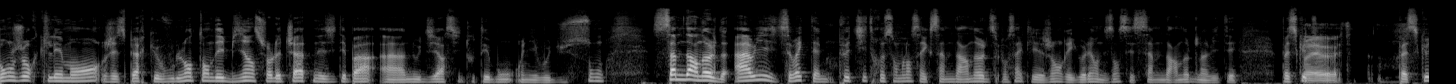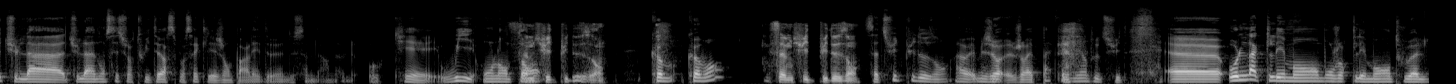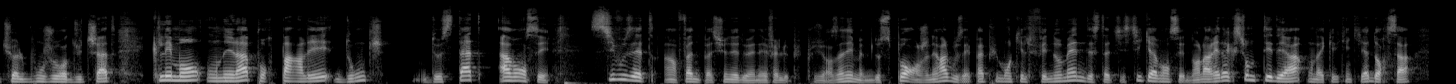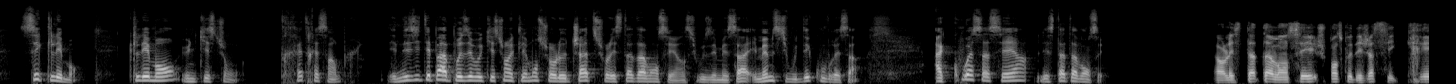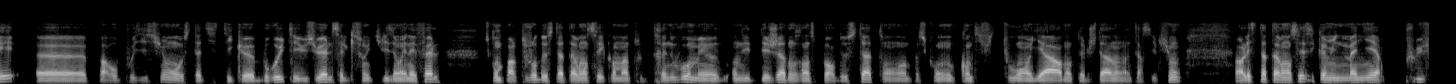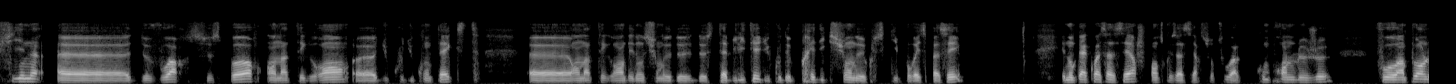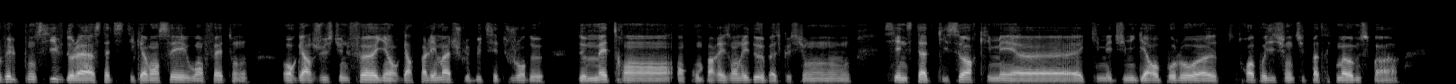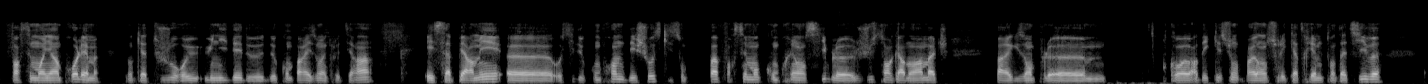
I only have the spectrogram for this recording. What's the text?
Bonjour Clément, j'espère que vous l'entendez bien sur le chat. N'hésitez pas à nous dire si tout est bon au niveau du son. Sam Darnold, ah oui, c'est vrai que tu as une petite ressemblance avec Sam Darnold. C'est pour ça que les gens rigolaient en disant c'est Sam Darnold l'invité. Parce que Ouais, tu, ouais. parce que tu l'as tu l'as annoncé sur Twitter. C'est pour ça que les gens parlaient de, de Sam Darnold. Ok, oui, on Ça l'entend. me suit depuis deux ans. Comme, comment? Ça me suit depuis deux ans. Ça te suit depuis deux ans. Ah ouais, mais j'aurais pas fait le lien tout de suite. Euh, Clément, bonjour Clément, tu as, tu as le bonjour du chat. Clément, on est là pour parler donc de stats avancées. Si vous êtes un fan passionné de NFL depuis plusieurs années, même de sport en général, vous n'avez pas pu manquer le phénomène des statistiques avancées. Dans la rédaction de TDA, on a quelqu'un qui adore ça, c'est Clément. Clément, une question très très simple. Et n'hésitez pas à poser vos questions à Clément sur le chat sur les stats avancées, hein, si vous aimez ça, et même si vous découvrez ça. À quoi ça sert les stats avancées? Alors les stats avancées, je pense que déjà c'est créé euh, par opposition aux statistiques euh, brutes et usuelles, celles qui sont utilisées en NFL. Parce qu'on parle toujours de stats avancées comme un truc très nouveau, mais euh, on est déjà dans un sport de stats parce qu'on quantifie tout en yards, en touchdown, en interception. Alors les stats avancées, c'est comme une manière plus fine de voir ce sport en intégrant du coup du contexte, euh, en intégrant des notions de, de- de stabilité, du coup de prédiction de ce qui pourrait se passer. Et donc, à quoi ça sert? Je pense que ça sert surtout à comprendre le jeu. faut un peu enlever le poncif de la statistique avancée où en fait on, on regarde juste une feuille et on regarde pas les matchs. Le but c'est toujours de, de mettre en, en comparaison les deux parce que si on s'il y a une stat qui sort qui met euh, qui met Jimmy Garoppolo euh, trois positions au-dessus de Patrick Mahomes, bah, forcément il y a un problème. Donc il y a toujours une idée de, de comparaison avec le terrain et ça permet euh, aussi de comprendre des choses qui sont pas forcément compréhensibles euh, juste en regardant un match. Par exemple, euh, quand on va avoir des questions, par exemple sur les quatrièmes tentatives,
